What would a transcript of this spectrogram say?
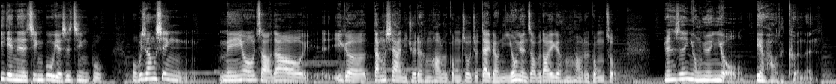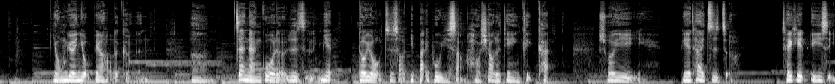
一点点的进步也是进步。我不相信没有找到一个当下你觉得很好的工作，就代表你永远找不到一个很好的工作。人生永远有变好的可能，永远有变好的可能。嗯，在难过的日子里面，都有至少一百部以上好笑的电影可以看，所以别太自责，take it easy。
